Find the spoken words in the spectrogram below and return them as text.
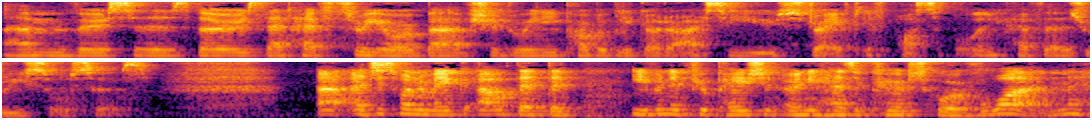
Um, versus those that have three or above should really probably go to ICU straight if possible and you have those resources. Uh, I just want to make out that, that even if your patient only has a CURB score of one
